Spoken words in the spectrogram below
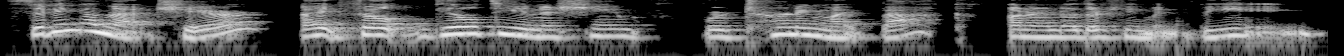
Sitting on that chair, I felt guilty and ashamed for turning my back on another human being,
